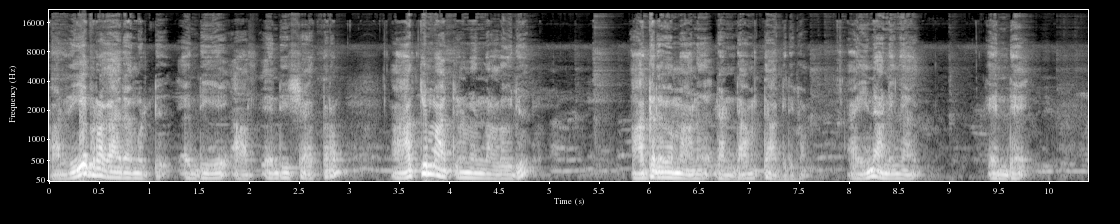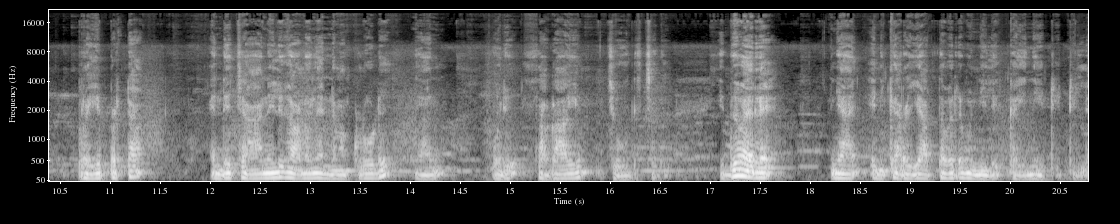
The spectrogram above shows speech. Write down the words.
പഴയ പ്രകാരം അങ്ങോട്ട് എന്റെ എന്റെ ക്ഷേത്രം ആക്കി മാറ്റണമെന്നുള്ള ഒരു ആഗ്രഹമാണ് രണ്ടാമത്തെ ആഗ്രഹം. അതിനാണ് ഞാൻ എന്റെ പ്രിയപ്പെട്ട എന്റെ ചാനൽ കാണുന്ന എന്റെ മക്കളോട് ഞാൻ ഒരു സഹായം ചോദിച്ചത്. ഇതുവരെ ഞാൻ എനിക്കറിയാത്തവരുടെ മുന്നിൽ കൈനീട്ടിട്ടില്ല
